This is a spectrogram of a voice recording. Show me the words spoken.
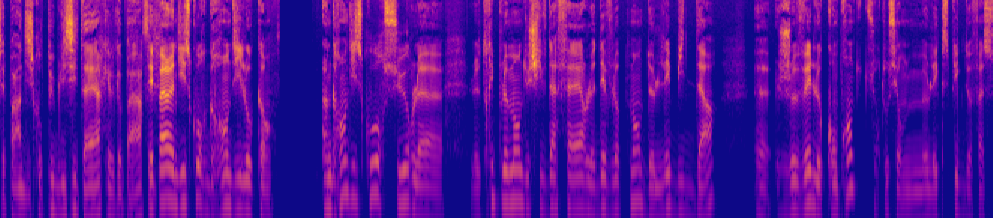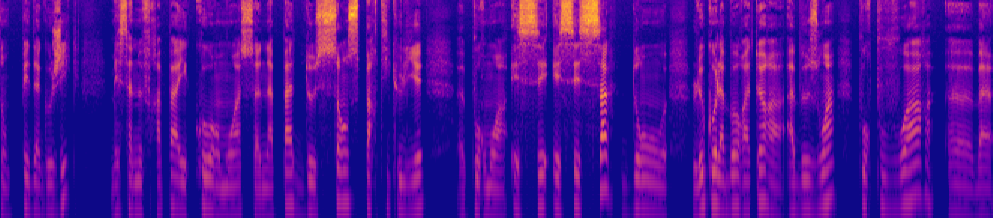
C'est pas un discours publicitaire quelque part. C'est pas un discours grandiloquent. Un grand discours sur le, triplement du chiffre d'affaires, le développement de l'EBITDA, euh, je vais le comprendre, surtout si on me l'explique de façon pédagogique, mais ça ne fera pas écho en moi, ça n'a pas de sens particulier euh, pour moi. Et c'est, et c'est ça dont le collaborateur a, besoin pour pouvoir euh, ben,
